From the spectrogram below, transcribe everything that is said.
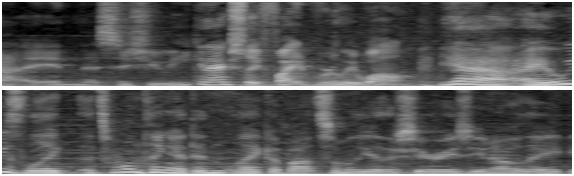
uh, in this issue, he can actually fight really well. Yeah, I always like. That's one thing I didn't like about some of the other series. You know, they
